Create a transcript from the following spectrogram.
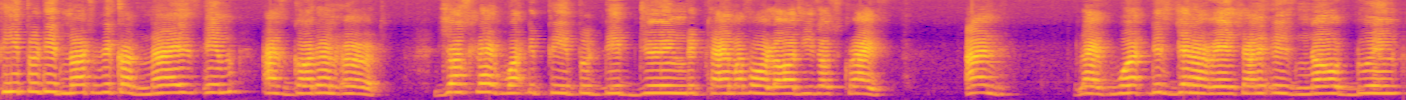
People did not recognize him as God on earth, just like what the people did during the time of our Lord Jesus Christ, and like what this generation is now doing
